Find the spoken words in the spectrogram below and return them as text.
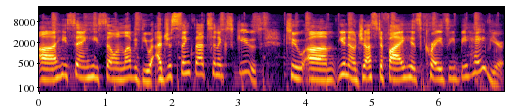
Uh, he's saying he's so in love with you. I just think that's an excuse to, um, you know, justify his crazy behavior.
